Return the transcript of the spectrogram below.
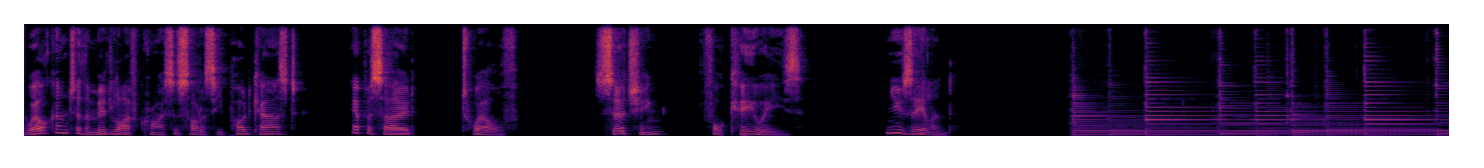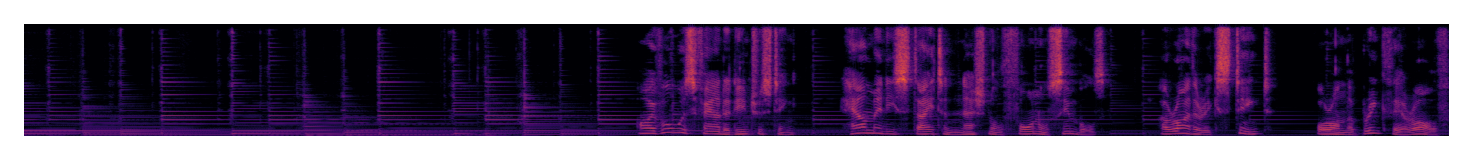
Welcome to the Midlife Crisis Odyssey podcast, episode 12 Searching for Kiwis, New Zealand. I've always found it interesting how many state and national faunal symbols are either extinct or on the brink thereof.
